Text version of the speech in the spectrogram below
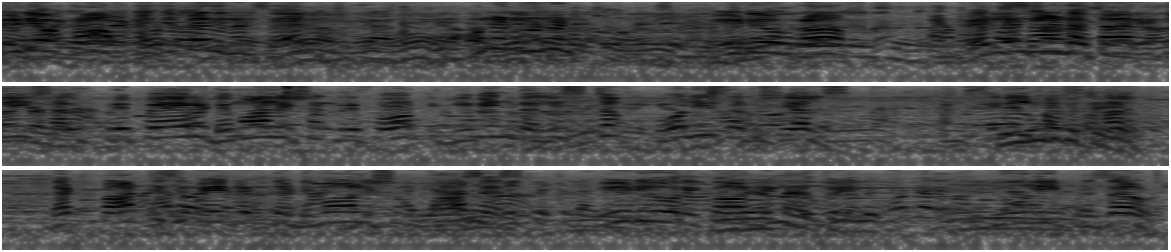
videographed. నేను చెప్పేది వినండి సార్. ఉండండి, ఉండండి. Videographed and concerned authority shall prepare demolition report giving the list of police officials and civil personnel that participated in the demolition process. Video recording to be duly preserved.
